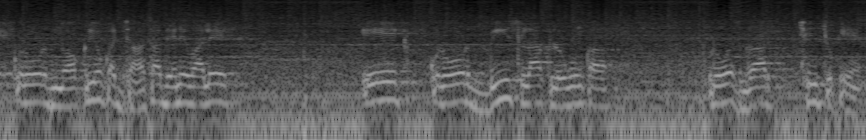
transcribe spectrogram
एक करोड़ नौकरियों का झांसा देने वाले एक करोड़ बीस लाख लोगों का रोज़गार छिन चुके हैं।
